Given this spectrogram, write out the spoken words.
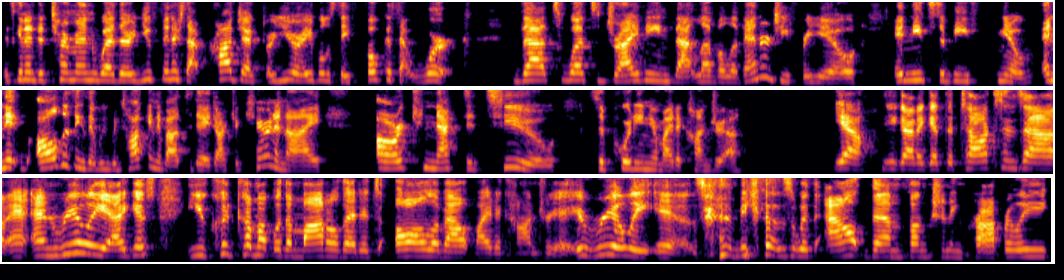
It's going to determine whether you finish that project or you're able to stay focused at work. That's what's driving that level of energy for you. It needs to be, you know, and it, all the things that we've been talking about today, Dr. Kyrin and I, are connected to supporting your mitochondria. Yeah, you got to get the toxins out. And, and, really, I guess you could come up with a model that it's all about mitochondria. It really is, because without them functioning properly,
